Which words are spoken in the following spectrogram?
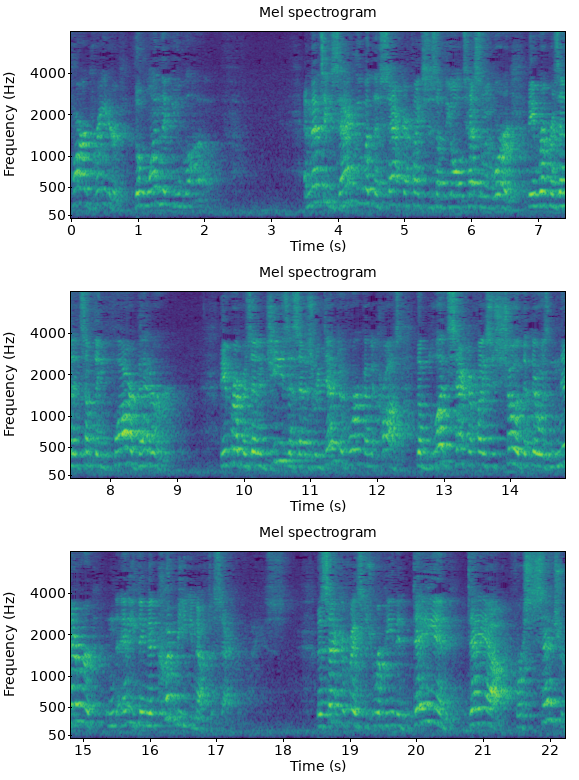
far greater, the one that you love. And that's exactly what the sacrifices of the Old Testament were. They represented something far better. They represented Jesus and his redemptive work on the cross. The blood sacrifices showed that there was never anything that could be enough to sacrifice. The sacrifices repeated day in, day out, for centuries.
